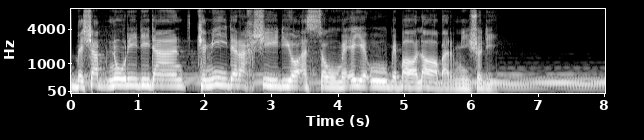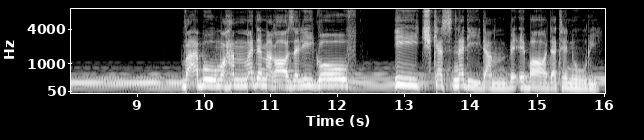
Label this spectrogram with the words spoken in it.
به شب نوری دیدند که می درخشیدی و از صومعه او به بالا برمی شدی. و ابو محمد مغازلی گفت هیچ کس ندیدم به عبادت نوری.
